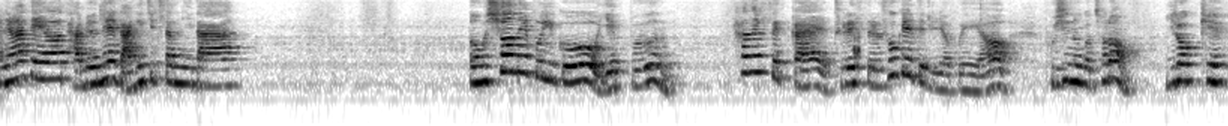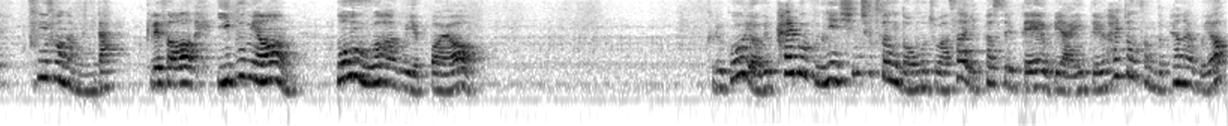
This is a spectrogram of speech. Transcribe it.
안녕하세요. 다면의 낭이 집사입니다. 너무 시원해 보이고 예쁜 하늘 색깔 드레스를 소개해 드리려고 해요. 보시는 것처럼 이렇게 풍성합니다. 그래서 입으면 너무 우아하고 예뻐요. 그리고 여기 팔 부분이 신축성이 너무 좋아서 입혔을 때 우리 아이들 활동성도 편하고요.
